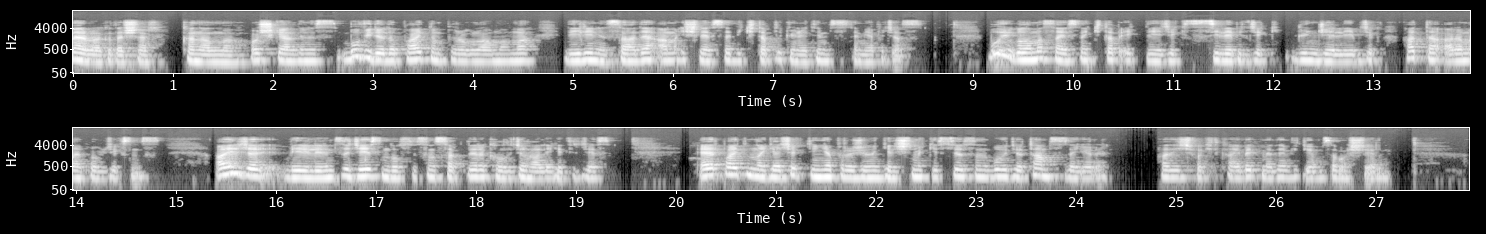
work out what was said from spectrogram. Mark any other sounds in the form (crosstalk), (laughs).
Merhaba arkadaşlar, kanalıma hoş geldiniz. Bu videoda Python programlama dilinin sade ama işlevsel bir kitaplık yönetim sistemi yapacağız. Bu uygulama sayesinde kitap ekleyecek, silebilecek, güncelleyebilecek, hatta arama yapabileceksiniz. Ayrıca verilerimizi JSON dosyasına saklayarak kalıcı hale getireceğiz. Eğer Python'da gerçek dünya projelerini geliştirmek istiyorsanız bu video tam size göre. Hadi hiç vakit kaybetmeden videomuza başlayalım.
